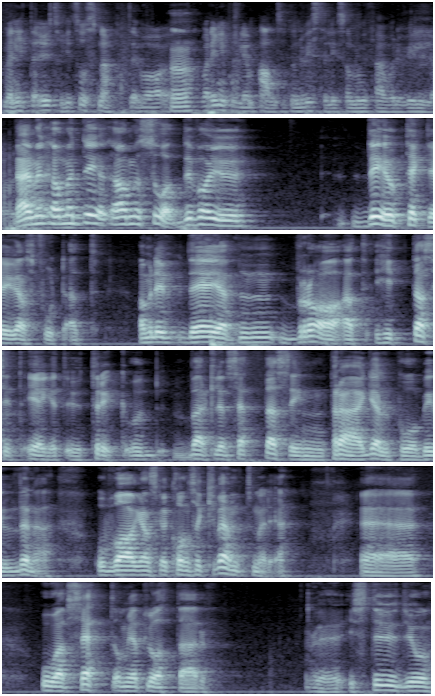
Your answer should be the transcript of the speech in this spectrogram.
Men hitta uttrycket så snabbt, det var, Ja. var det inget problem alls. Utan du visste liksom ungefär vad du ville. Nej men, ja, men, det, ja, men så, det var ju... Det upptäckte jag ju ganska fort att ja, men det, det är bra att hitta sitt eget uttryck och verkligen sätta sin prägel på bilderna. Och vara ganska konsekvent med det. Eh, oavsett om jag plåtar eh, i studio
